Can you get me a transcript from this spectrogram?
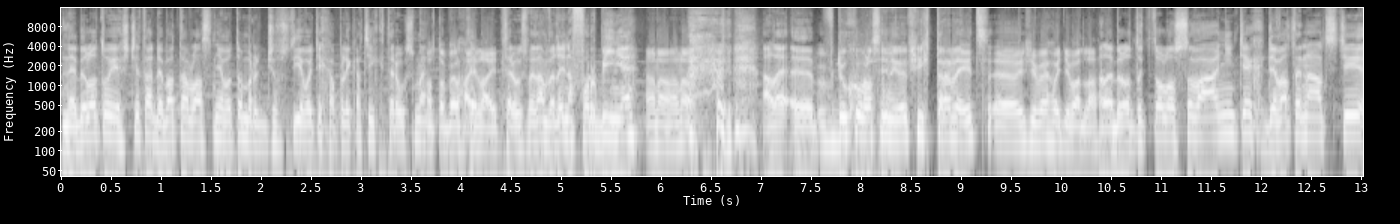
nebylo to ještě ta debata vlastně o tom rodičovství a o těch aplikacích, kterou jsme, No to byl highlight. kterou jsme tam vedli na Forbíně, Ano, ano. ale eh, V duchu vlastně nejlepších tradic uh, živého divadla. Ale bylo to to losování těch 19 eh,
